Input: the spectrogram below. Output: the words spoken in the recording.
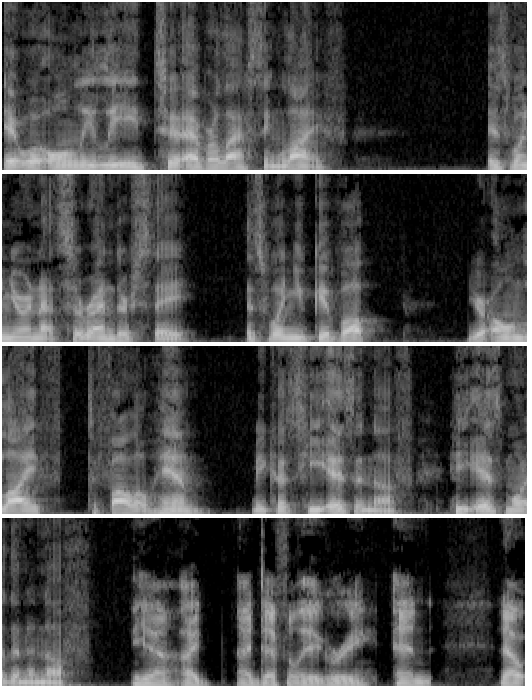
it will only lead to everlasting life is when you're in that surrender state is when you give up your own life to follow him because he is enough he is more than enough yeah i i definitely agree and now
